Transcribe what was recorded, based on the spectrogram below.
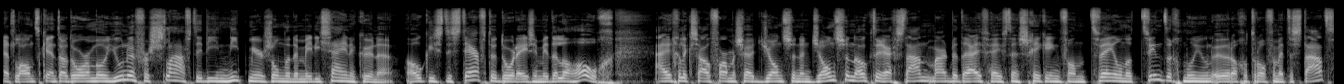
Het land kent daardoor miljoenen verslaafden die niet meer zonder de medicijnen kunnen. Ook is de sterfte door deze middelen hoog. Eigenlijk zou farmaceut Johnson Johnson ook terecht staan, maar het bedrijf heeft een schikking van 220 miljoen euro getroffen met de staat.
